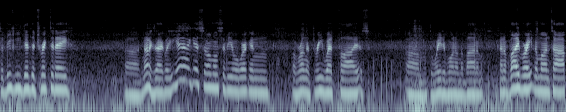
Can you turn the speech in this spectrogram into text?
Sabiki did the trick today. Uh, not exactly. Yeah, I guess almost if you were working a rung of three wet flies um, with the weighted one on the bottom. Kind of vibrating them on top.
